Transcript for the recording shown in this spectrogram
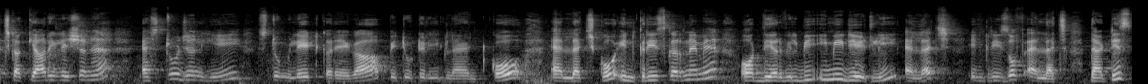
uh, का क्या रिलेशन है? एस्ट्रोजन ही स्टिमुलेट करेगा पिट्यूटरी ग्लैंड को LH को इंक्रीज करने में और बी immediately L H increase of L H that is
